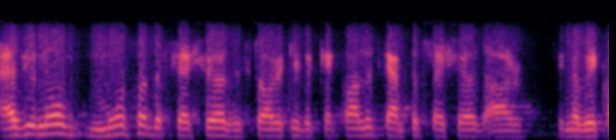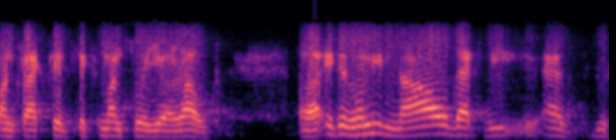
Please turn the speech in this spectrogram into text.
as you know, most of the freshers, historically, the college campus freshers are, in a way, contracted six months to a year out. Uh, it is only now that we, as this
